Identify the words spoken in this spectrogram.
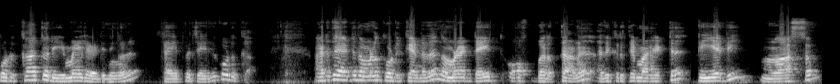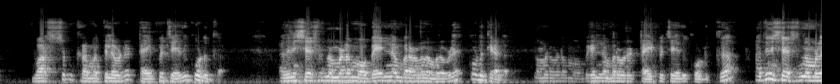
കൊടുക്കാത്ത ഒരു ഇമെയിൽ ഐ ഡി നിങ്ങൾ ടൈപ്പ് ചെയ്ത് കൊടുക്കുക. അടുത്തതായിട്ട് നമ്മൾ കൊടുക്കേണ്ടത് നമ്മുടെ ഡേറ്റ് ഓഫ് ബർത്ത് ആണ്. അത് കൃത്യമായിട്ട് തീയതി മാസം വർഷം ക്രമത്തിലൂടെ ടൈപ്പ് ചെയ്ത് കൊടുക്കുക. അതിനുശേഷം നമ്മുടെ മൊബൈൽ നമ്പറാണ് നമ്മളിവിടെ കൊടുക്കേണ്ടത്. നമ്മളിവിടെ മൊബൈൽ നമ്പർ ഇവിടെ ടൈപ്പ് ചെയ്ത് കൊടുക്കുക. അതിനുശേഷം നമ്മൾ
